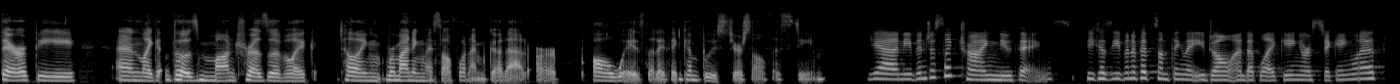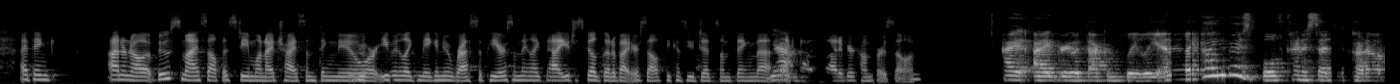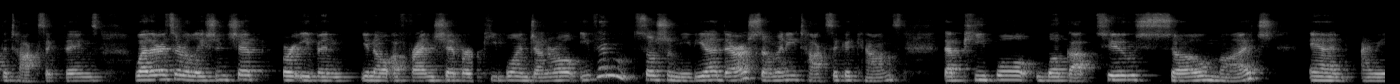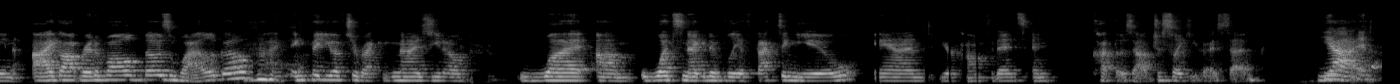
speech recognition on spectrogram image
therapy and like those mantras of like telling reminding myself what i'm good at are all ways that i think can boost your self-esteem yeah and even just like trying new things because even if it's something that you don't end up liking or sticking with i think i don't know it boosts my self-esteem when i try something new mm-hmm. or even like make a new recipe or something like that you just feel good about yourself because you did something that yeah. like outside of your comfort zone I, I agree with that completely. And I like how you guys both kind of said to cut out the toxic things, whether it's a relationship or even, you know, a friendship or people in general, even social media, there are so many toxic accounts that people look up to so much. And I mean, I got rid of all of those a while ago. I think that you have to recognize, you know, what um, what's negatively affecting you and your confidence and cut those out, just like you guys said. Yeah. yeah. And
